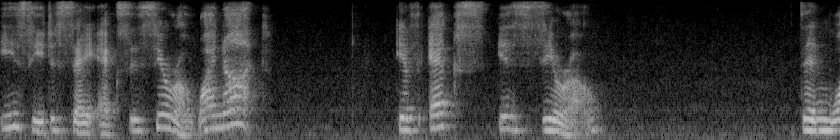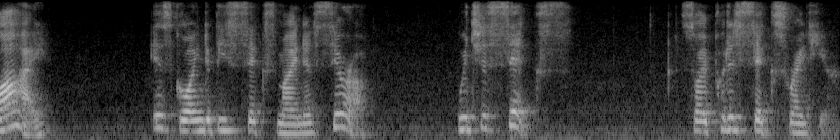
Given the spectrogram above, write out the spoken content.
easy to say x is 0. Why not? If x is 0, then y is going to be 6 minus 0, which is 6. So I put a 6 right here.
